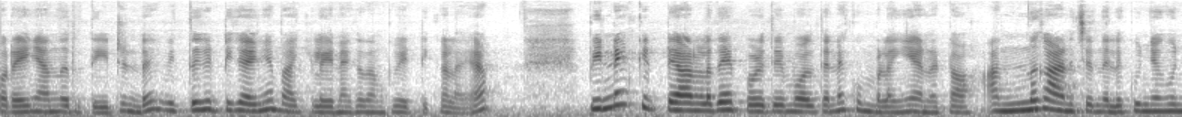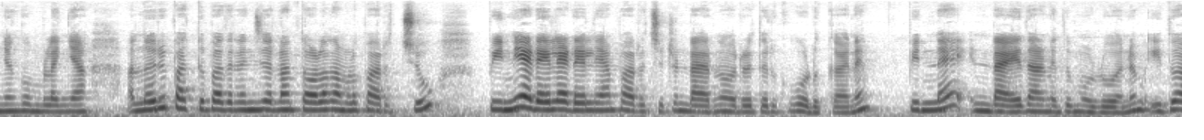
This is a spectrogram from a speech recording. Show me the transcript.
കുറേ ഞാൻ നിർത്തിയിട്ടുണ്ട്. വിത്ത് കിട്ടിക്കഴിഞ്ഞാൽ ബാക്കിയുള്ളതിനൊക്കെ നമുക്ക് വെട്ടിക്കളയാം. പിന്നെ കിട്ടാനുള്ളത് എപ്പോഴത്തെയും പോലെ തന്നെ കുമ്പളങ്ങയാണ് കേട്ടോ അന്ന് കാണിച്ചെന്നില്ല കുഞ്ഞൻ കുഞ്ഞൻ കുമ്പളങ്ങ. അന്നൊരു പത്ത് പതിനഞ്ചെണ്ണത്തോളം നമ്മൾ പറിച്ചു. പിന്നെ ഇടയിൽ ഇടയിൽ ഞാൻ പറിച്ചിട്ടുണ്ടായിരുന്നു ഓരോരുത്തർക്ക് കൊടുക്കാൻ പിന്നെ ഉണ്ടായതാണ് ഇത് മുഴുവനും. ഇതും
